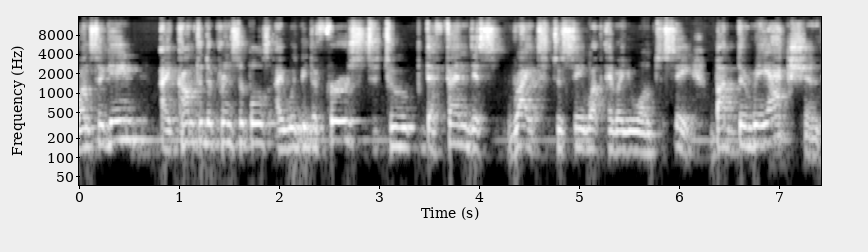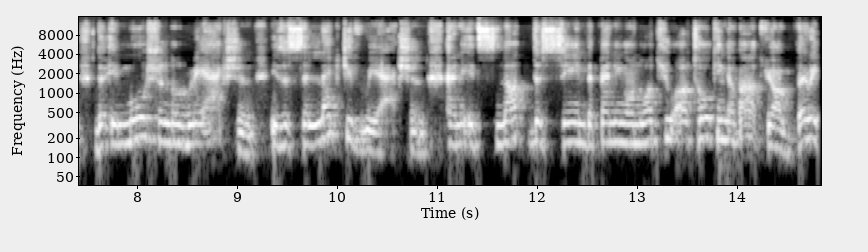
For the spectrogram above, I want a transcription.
Once again, I come to the principles. I would be the first to defend this right to say whatever you want to say. But the reaction, the emotional reaction, is a selective reaction. And it's not the same depending on what you are talking about. You are very,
